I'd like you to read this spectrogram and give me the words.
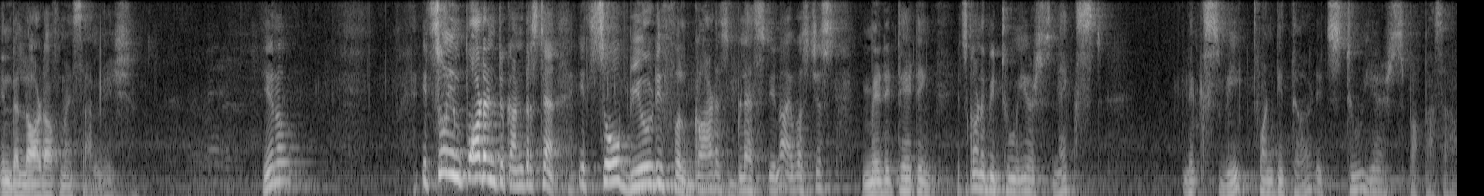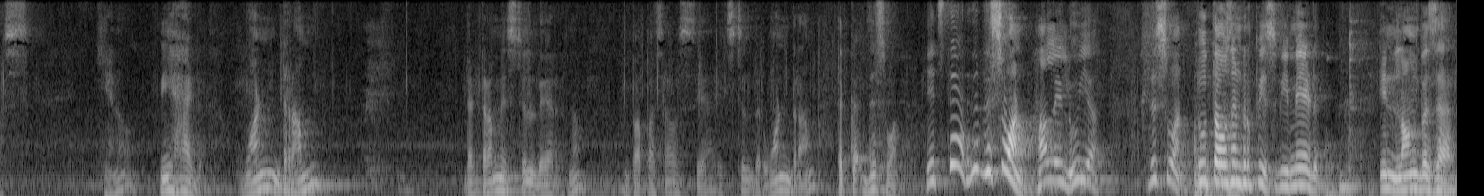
in the Lord of my salvation. You know, it's so important to understand. It's so beautiful. God has blessed. You know, I was just meditating. It's going to be two years next next week, 23rd. It's two years, Papa's house. You know, we had one drum. That drum is still there, no? In Papa's house, yeah, it's still there. One drum. The, this one. It's there. This one. Hallelujah. This one. 2,000 rupees we made in Long Bazaar.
